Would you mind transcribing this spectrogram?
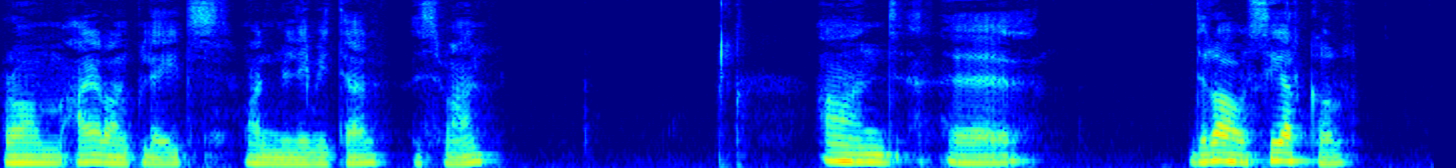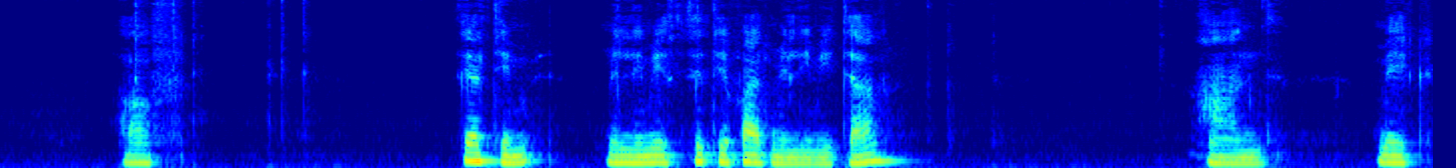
from iron plates 1 millimeter this one and uh, draw a circle of 30 millimeter 35 millimeter and make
